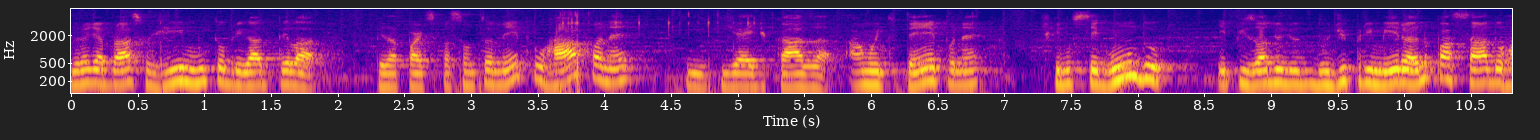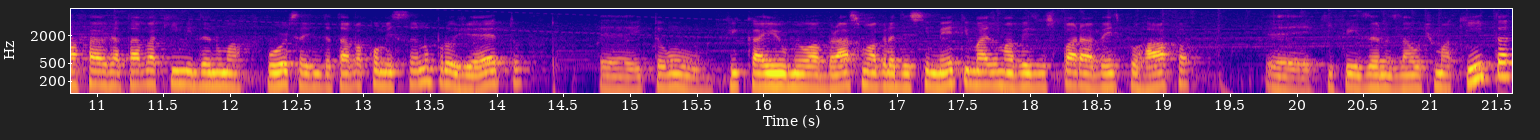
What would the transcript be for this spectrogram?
grande abraço Gi, muito obrigado pela, pela participação também. Para o Rafa, né, que, que já é de casa há muito tempo, né. Acho que no segundo episódio do, do de primeira, ano passado, o Rafael já estava aqui me dando uma força, ainda estava começando o projeto. É, então fica aí o meu abraço, um agradecimento e mais uma vez os parabéns pro Rafa, é, que fez anos na última quinta.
